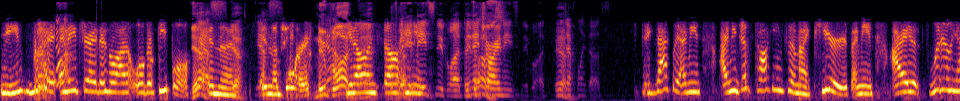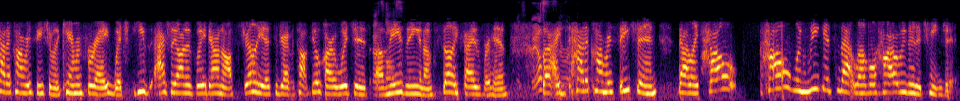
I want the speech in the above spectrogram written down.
mean, but NHRA there's a lot of older people Yes, in the yeah. in the Yes. board. New blood. You know, man. and so I It mean, needs new blood. It NHRA does. needs new blood. Yeah. It definitely does. Exactly. I mean, I mean, just talking to my peers. I mean, I literally had a conversation with Cameron Ferré, which he's actually on his way down to Australia to drive a top fuel car, which is That's amazing, and I'm so excited for him. That's the best But I had a conversation that, like, how how when we get to that level, how are we going to change it?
